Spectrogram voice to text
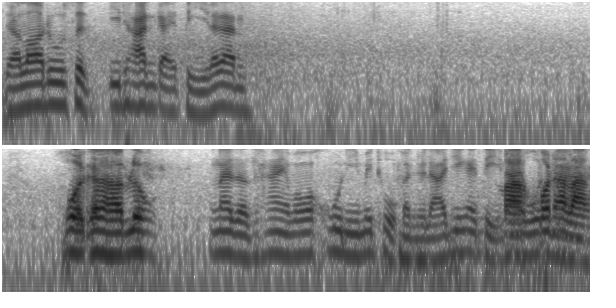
เดี๋ยวรอดูศึกอีธานไก่ตีแล้วกัน โหดกันนะครับลุง น่าจะใช่เพราะว่าคู่นี้ไม่ถูกกันอยู่แล้ว ยิ่งไอตีมาได้วุธโคตรอลัง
